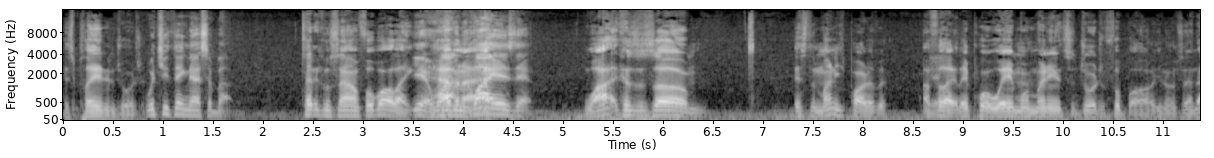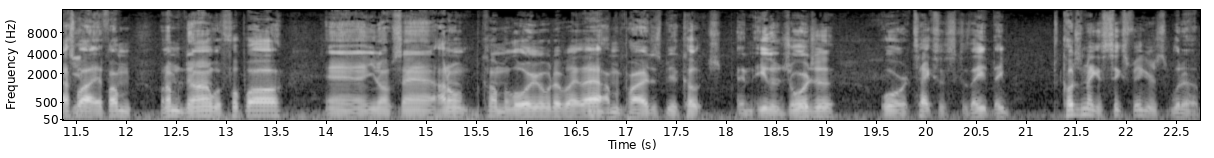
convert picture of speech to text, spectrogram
is played in Georgia. What you think that's about? Technical sound football, like Yeah, having why, a why is that? Why? Because it's um, it's the money part of it. I Yeah. feel like they pour way more money into Georgia football. You know what I'm saying? That's Yeah. why if I'm when I'm done with football, and you know what I'm saying, I don't become a lawyer or whatever like Mm-hmm. that. I'm gonna probably just be a coach in either Georgia or Texas because they they coaches making six figures with a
